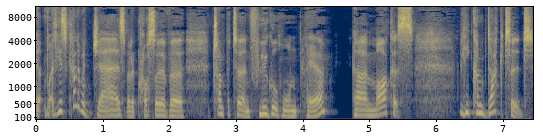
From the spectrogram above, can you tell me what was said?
uh, he's kind of a jazz, but a crossover trumpeter and flugelhorn player, uh, Marcus. He conducted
